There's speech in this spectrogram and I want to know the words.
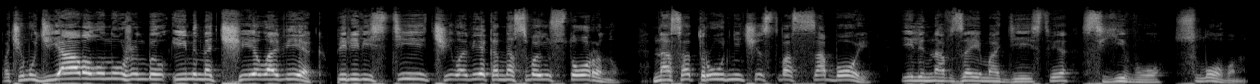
Почему дьяволу нужен был именно человек? Перевести человека на свою сторону – на сотрудничество с собой или на взаимодействие с его словом.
